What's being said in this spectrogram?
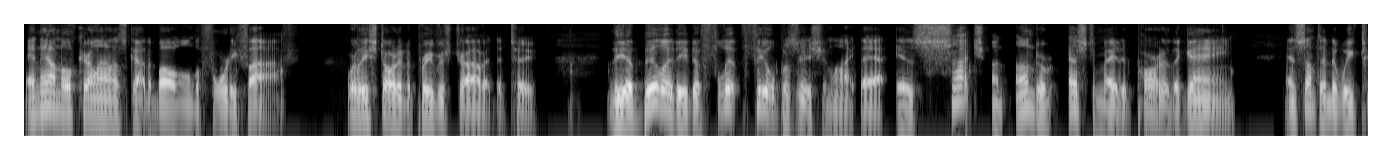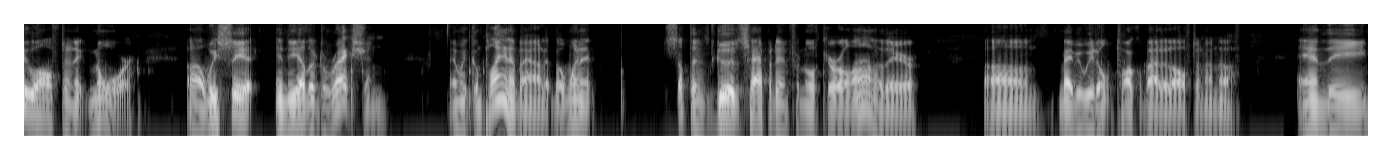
And now North Carolina's got the ball on the 45, where they started the previous drive at the two. The ability to flip field position like that is such an underestimated part of the game and something that we too often ignore. Uh, we see it in the other direction and we complain about it. But when it something good's happening for North Carolina there, um, maybe we don't talk about it often enough. And the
